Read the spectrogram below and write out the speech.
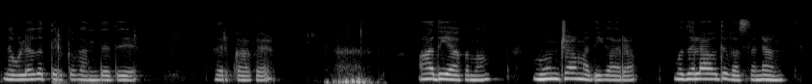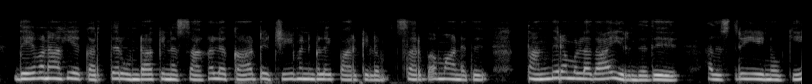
இந்த உலகத்திற்கு வந்தது? அதற்காக. ஆதியாகமம் மூன்றாம் அதிகாரம் முதலாவது வசனம். தேவனாகிய கர்த்தர் உண்டாக்கின சகல காட்டு ஜீவன்களை பார்க்கிலும் சர்ப்பமானது தந்திரமுள்ளதாய் இருந்தது. அது ஸ்திரீயை நோக்கி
